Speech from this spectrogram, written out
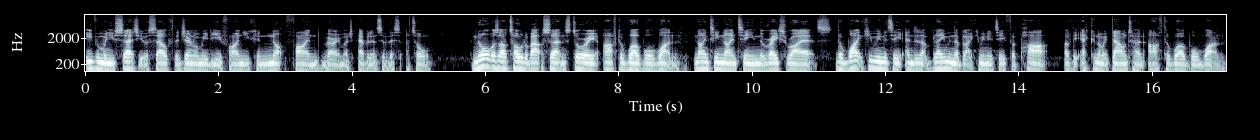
even when you search it yourself, the general media you find, you cannot find very much evidence of this at all. Nor was I told about certain story after World War One, 1919, the race riots. The white community ended up blaming the black community for part of the economic downturn after World War One.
